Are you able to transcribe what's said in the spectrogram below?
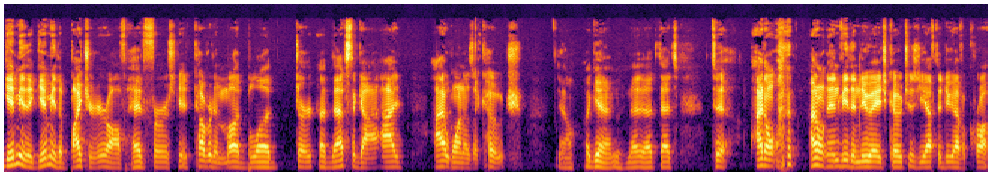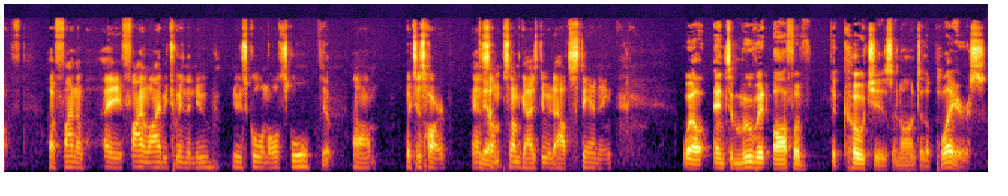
Give me the give me the bite your ear off head first, get covered in mud, blood, dirt. Uh, That's the guy I I want as a coach. Now again, that, that that's to I don't I don't envy the new age coaches. You have to do have a cross a fine a, a fine line between the new new school and old school. Yep. Um, which is hard, and Yeah. some some guys do it outstanding. Well, and to move it off of the coaches and onto the players,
